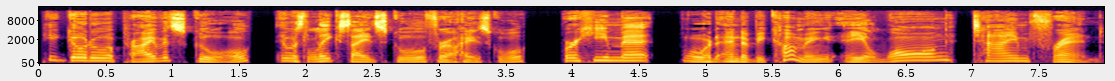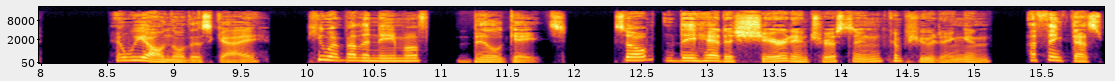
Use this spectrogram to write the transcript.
he'd go to a private school. It was Lakeside School for a high school, where he met what would end up becoming a long time friend. And we all know this guy. He went by the name of Bill Gates. So they had a shared interest in computing, and I think that's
